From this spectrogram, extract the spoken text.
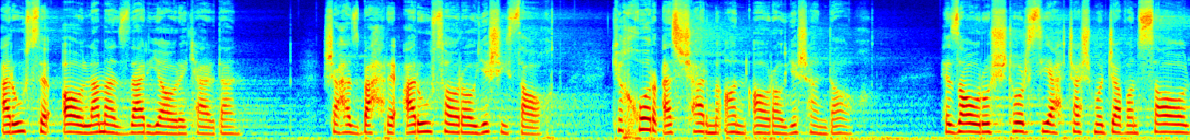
عروس عالم از زر یاره کردن. شه از بهر عروس آرایشی ساخت که خور از شرم آن آرایش انداخت. هزار اشتر سیه چشم و جوان سال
